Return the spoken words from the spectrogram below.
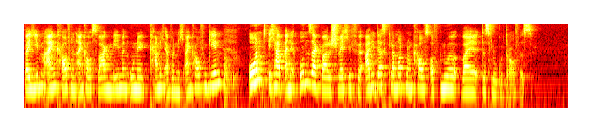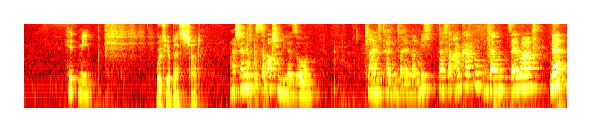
bei jedem Einkauf einen Einkaufswagen nehmen. Ohne kann ich einfach nicht einkaufen gehen. Und ich habe eine unsagbare Schwäche für Adidas-Klamotten und kaufe es oft nur, weil das Logo drauf ist. Hit me. With your best shot. Wahrscheinlich bist du auch schon wieder so Kleinigkeiten verändern. Mich dafür ankacken und dann selber, ne?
